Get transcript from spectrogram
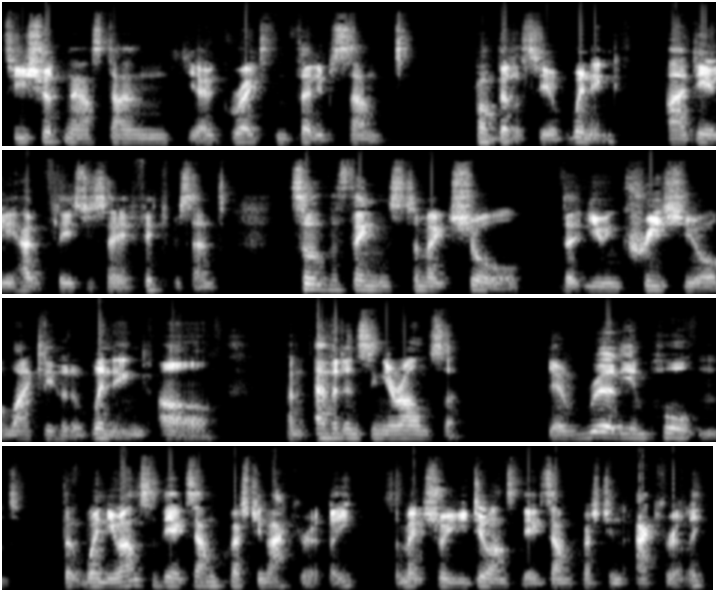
So you should now stand, you know, greater than thirty percent probability of winning. Ideally, hopefully, as you say, fifty percent. Some of the things to make sure that you increase your likelihood of winning are um, evidencing your answer. Know, really important that when you answer the exam question accurately, so make sure you do answer the exam question accurately.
